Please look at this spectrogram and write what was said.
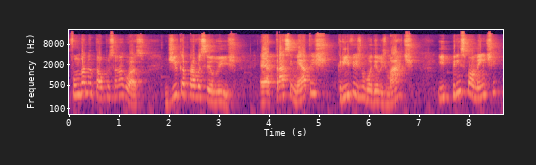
fundamental para o seu negócio. Dica para você, Luiz, é trace metas críveis no modelo Smart e principalmente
